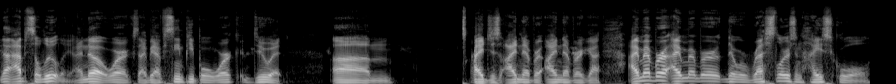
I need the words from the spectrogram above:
no absolutely i know it works i mean i've seen people work do it um i just i never i never got i remember i remember there were wrestlers in high school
